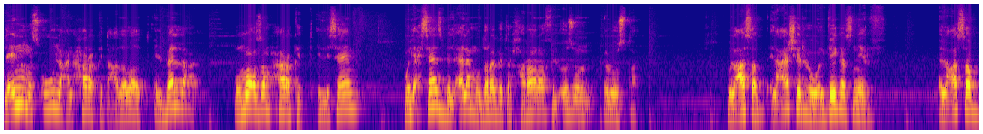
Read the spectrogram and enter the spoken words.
لأنه مسؤول عن حركة عضلات البلع ومعظم حركة اللسان والإحساس بالألم ودرجة الحرارة في الأذن الوسطى. والعصب العاشر هو ال vagus nerve العصب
